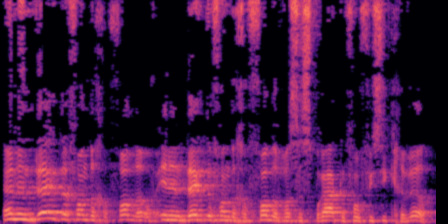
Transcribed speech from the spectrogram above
En een derde van de gevallen, of in een derde van de gevallen was er sprake van fysiek geweld.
